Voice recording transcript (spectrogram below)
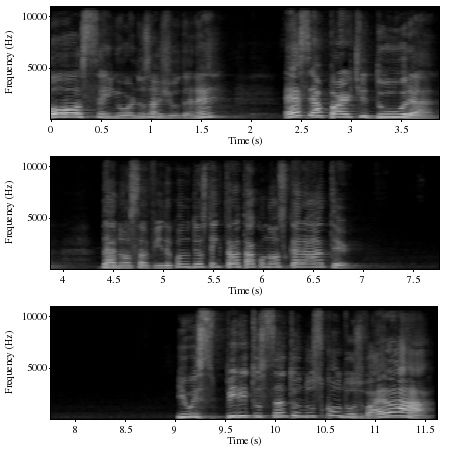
Ô oh, Senhor, nos ajuda, né? Essa é a parte dura da nossa vida, quando Deus tem que tratar com o nosso caráter. E o Espírito Santo nos conduz. Vai lá.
